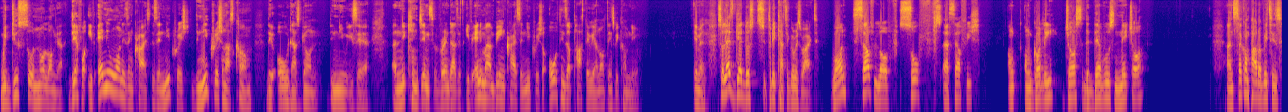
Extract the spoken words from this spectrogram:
we do so no longer. Therefore, if anyone is in Christ, is a new creation, the new creation has come, the old has gone, the new is here. And New King James renders it: If any man be in Christ, a new creation, all things are passed away and all things become new. Amen. So let's get those three categories right. One, self-love, so uh, selfish, un- ungodly, just the devil's nature. And second part of it is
